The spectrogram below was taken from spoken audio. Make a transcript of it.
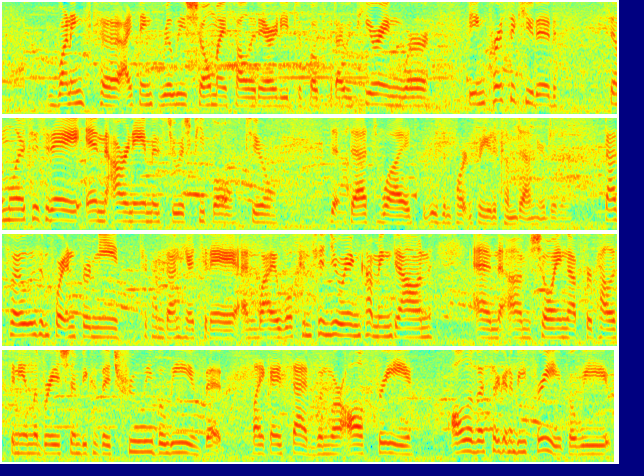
wanting to, I think, really show my solidarity to folks that I was hearing were being persecuted, similar to today, in our name as Jewish people, too. Th- that's why it was important for you to come down here today. That's why it was important for me to come down here today, and why we'll continuing coming down and um, showing up for Palestinian liberation because I truly believe that, like I said, when we're all free, all of us are going to be free, but we,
